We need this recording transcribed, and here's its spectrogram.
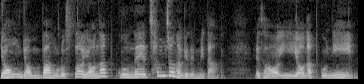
영연방으로서 연합군에 참전하게 됩니다. 그래서 이 연합군이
